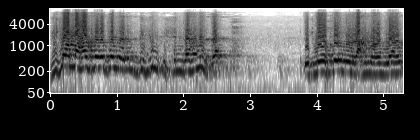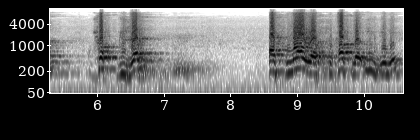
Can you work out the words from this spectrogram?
Yüce Allah Azze ve Celle'nin bizim isimlerimizle İbn-i Hüseyin Rahimahullah'ın çok güzel esma ve sıfatla ilgili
